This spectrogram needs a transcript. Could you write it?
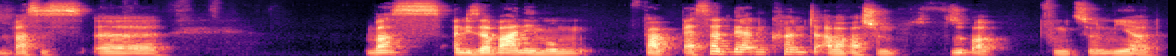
was es, äh, was an dieser Wahrnehmung verbessert werden könnte, aber was schon super funktioniert.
